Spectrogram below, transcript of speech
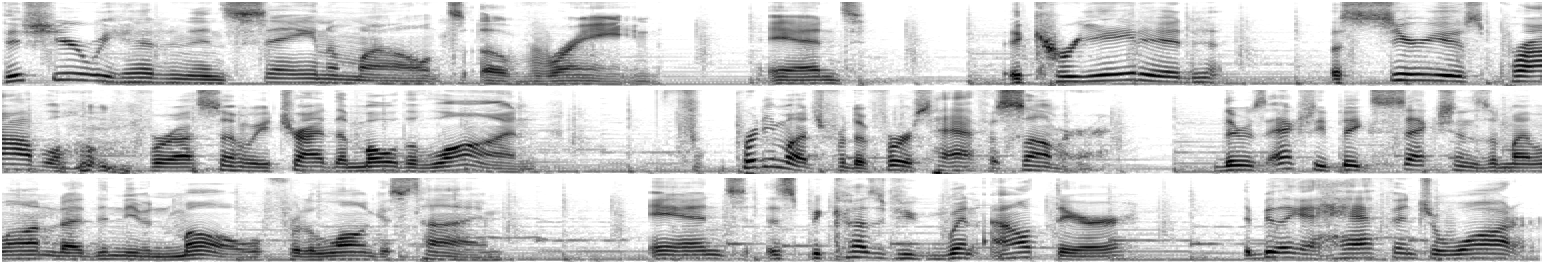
this year we had an insane amount of rain, and it created a serious problem for us when we tried to mow the lawn f- pretty much for the first half of summer. There was actually big sections of my lawn that I didn't even mow for the longest time. And it's because if you went out there, it'd be like a half inch of water.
